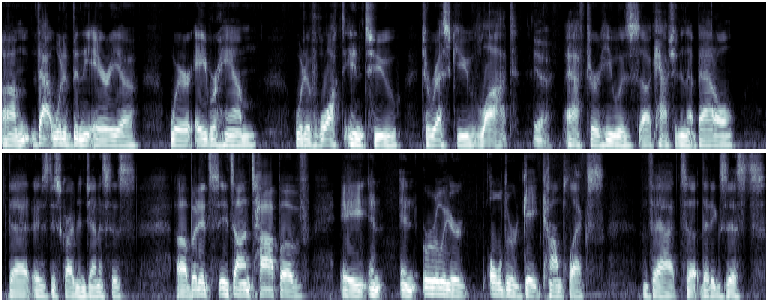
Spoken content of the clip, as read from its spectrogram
um, that would have been the area where Abraham would have walked into to rescue Lot Yeah. after he was uh, captured in that battle that is described in Genesis. Uh, but it's it's on top of a an, an earlier older gate complex that uh, that exists.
